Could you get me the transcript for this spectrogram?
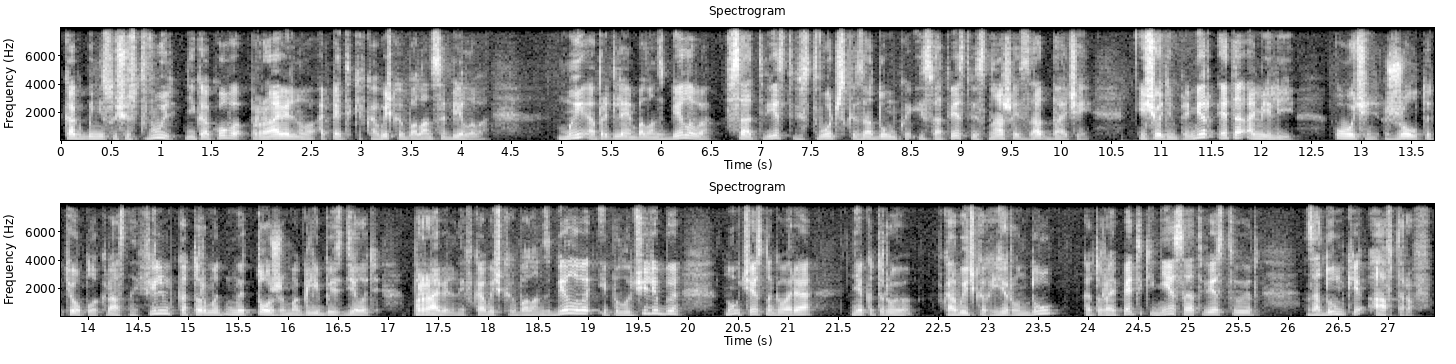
как бы не существует никакого правильного, опять-таки в кавычках, баланса белого. Мы определяем баланс белого в соответствии с творческой задумкой и в соответствии с нашей задачей – еще один пример – это «Амели». Очень желто-тепло-красный фильм, которым мы тоже могли бы сделать правильный в кавычках баланс белого и получили бы, ну, честно говоря, некоторую в кавычках ерунду, которая опять-таки не соответствует задумке авторов.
